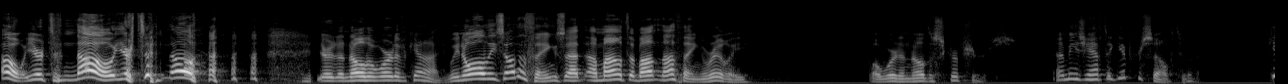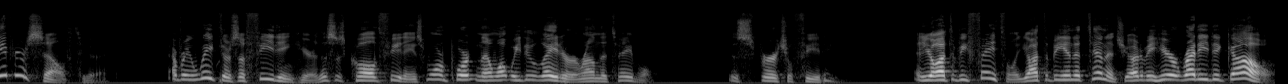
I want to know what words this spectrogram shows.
Oh, you're to know, you're to know. you're to know the Word of God. We know all these other things that amount about nothing, really. But we're to know the Scriptures. That means you have to give yourself to it. Give yourself to it. Every week there's a feeding here. This is called feeding. It's more important than what we do later around the table. This is spiritual feeding. And you ought to be faithful. You ought to be in attendance. You ought to be here ready to go.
